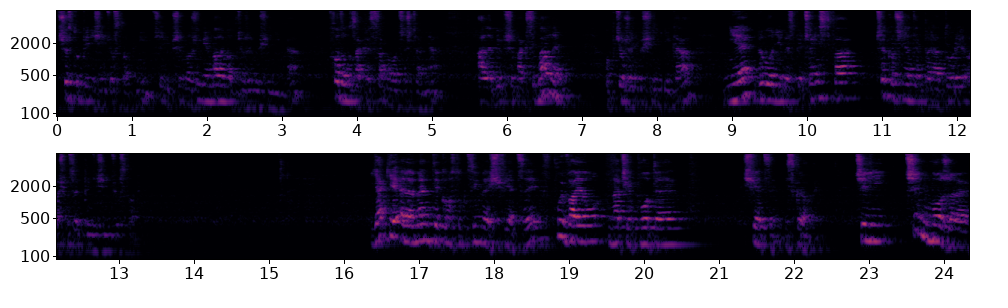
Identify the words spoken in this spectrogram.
350 stopni, czyli przy możliwie małym obciążeniu silnika, wchodząc w zakres samooczyszczania, ale by przy maksymalnym obciążeniu silnika nie było niebezpieczeństwa przekroczenia temperatury 850 stopni. Jakie elementy konstrukcyjne świecy wpływają na ciepłotę świecy iskrowej? Czyli czym może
